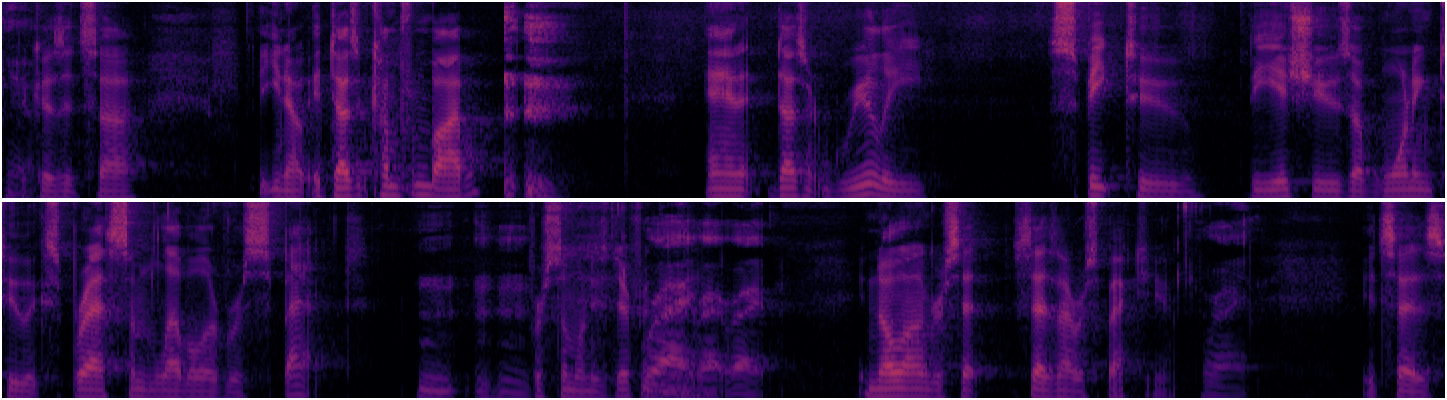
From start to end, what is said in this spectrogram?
Yeah. because it's, uh, you know, it doesn't come from the Bible, and it doesn't really speak to the issues of wanting to express some level of respect Mm-hmm. for someone who's different. Right, right, right, It no longer sa- says I respect you. right. It says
